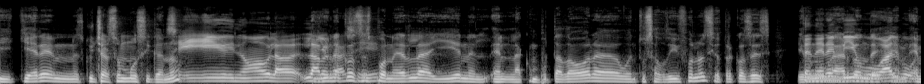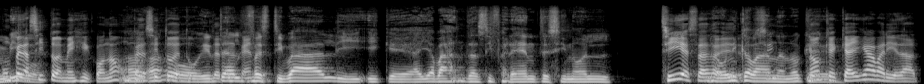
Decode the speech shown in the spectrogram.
y quieren escuchar su música, ¿no? Sí, no, la, la y verdad una cosa sí. es ponerla ahí en, el, en la computadora o en tus audífonos y otra cosa es ir a un tener en vivo donde- o algo. en- en un vivo. pedacito de México, ¿no? Un Ah, pedacito ah, de tu, o de irte tu al gente. festival y, y que haya bandas diferentes y no el... Sí, esta La única sí. banda, ¿no? Que... No, Que- que, haya variedad.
